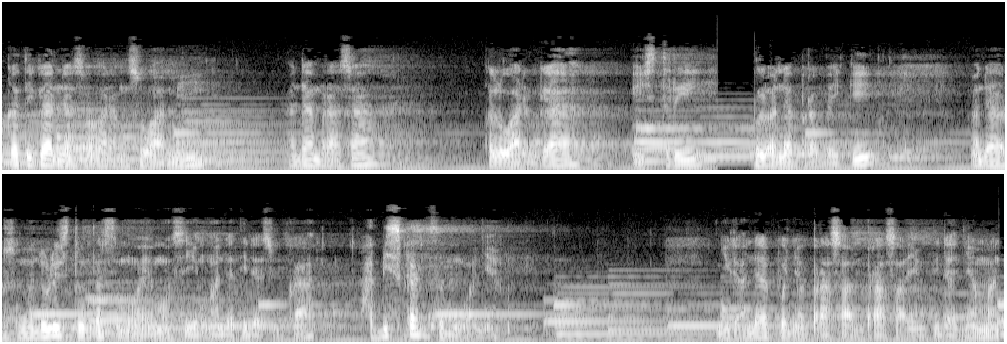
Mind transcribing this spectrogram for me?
Ketika Anda seorang suami, Anda merasa keluarga, istri perlu Anda perbaiki, Anda harus menulis tuntas semua emosi yang Anda tidak suka, habiskan semuanya. Jika Anda punya perasaan-perasaan yang tidak nyaman,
